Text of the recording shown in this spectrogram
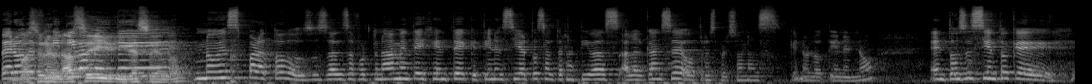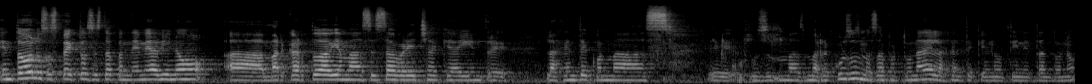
pero Va AC y- y definitivamente DC, ¿no? es para todos, o sea, desafortunadamente hay gente que tiene ciertas alternativas al alcance, otras personas que no lo tienen, ¿no? Entonces siento que en todos los aspectos esta pandemia vino a marcar todavía más esa brecha que hay entre la gente con más, eh, pues, más, más recursos, más afortunada y la gente que no tiene tanto, ¿no?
